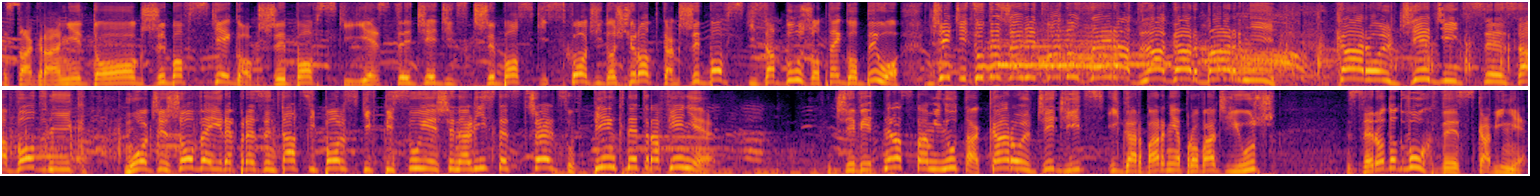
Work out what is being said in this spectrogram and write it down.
Zagranie do Grzybowskiego. Grzybowski jest dziedzic. Grzybowski schodzi do środka. Grzybowski za dużo tego było. Dziedzic uderzenie 2 do 0 dla Garbarni. Karol Dziedzic, zawodnik młodzieżowej reprezentacji Polski, wpisuje się na listę strzelców. Piękne trafienie. 19 minuta. Karol Dziedzic i Garbarnia prowadzi już 0 do 2 w Skawinie.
